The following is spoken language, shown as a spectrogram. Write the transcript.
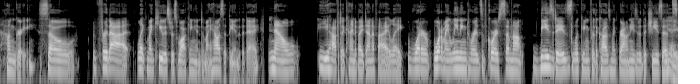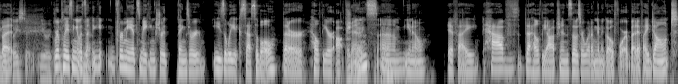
hungry. So for that, like my cue is just walking into my house at the end of the day. Now you have to kind of identify like what are what am I leaning towards? Of course, I'm not these days looking for the cosmic brownies or the Cheez Its, yeah but replaced it replacing it with Yeah. for me it's making sure things are easily accessible that are healthier options yeah. um you know if i have the healthy options those are what i'm going to go for but if i don't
